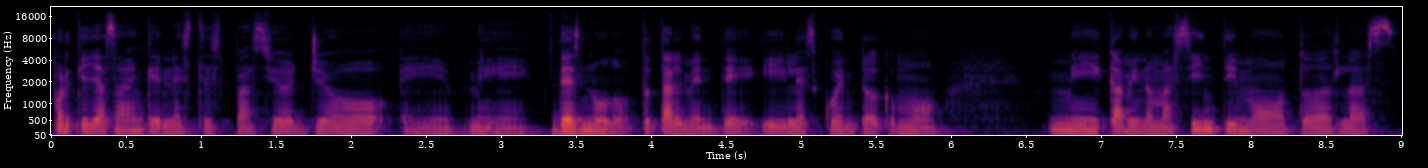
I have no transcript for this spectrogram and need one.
porque ya saben que en este espacio yo eh, me desnudo totalmente y les cuento como mi camino más íntimo, todas las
